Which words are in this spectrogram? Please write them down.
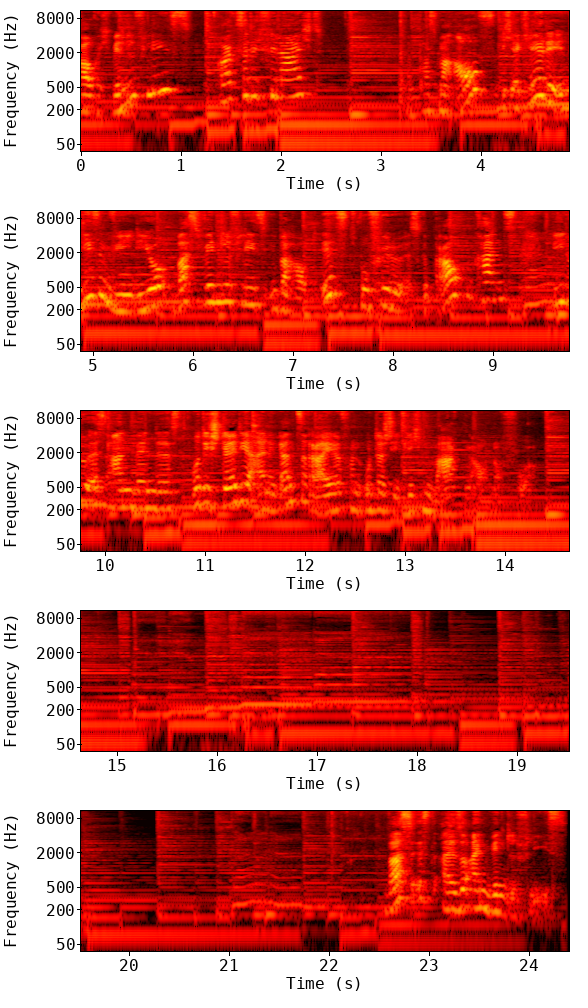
brauche ich Windelflies? Fragst du dich vielleicht? Dann pass mal auf, ich erkläre dir in diesem Video, was Windelflies überhaupt ist, wofür du es gebrauchen kannst, wie du es anwendest und ich stelle dir eine ganze Reihe von unterschiedlichen Marken auch noch vor. Was ist also ein Windelflies?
